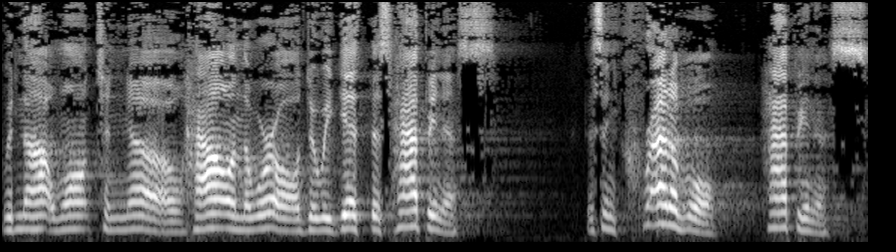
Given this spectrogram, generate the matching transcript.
would not want to know how in the world do we get this happiness? This incredible happiness.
